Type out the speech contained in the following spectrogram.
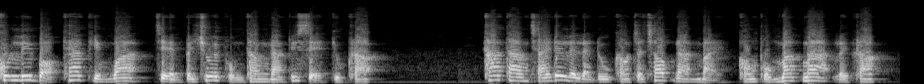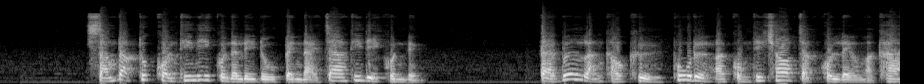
คุณลีบอกแค่เพียงว่าเจนไปช่วยผมทำงานพิเศษอยู่ครับท่าทางใช้ได้เลยแหละดูเขาจะชอบงานใหม่ของผมมากๆเลยครับสำหรับทุกคนที่นี่คุณลีดูเป็นนายจ้างที่ดีคนหนึ่ง แต่เบื้องหลังเขาคือผู้เรืองอาคมที่ชอบจับคนเลวมาฆ่า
